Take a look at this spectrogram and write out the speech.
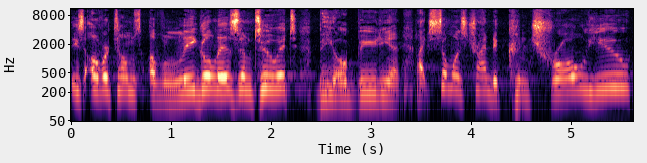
these overtones of legalism to it. Be obedient. Like someone's trying to control you.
